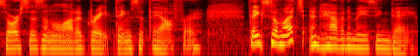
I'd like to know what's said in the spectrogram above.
resources and a lot of great things that they offer. Thanks so much and have an amazing day.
